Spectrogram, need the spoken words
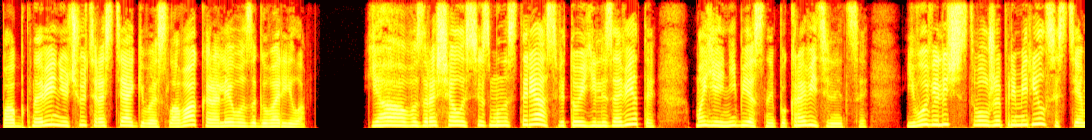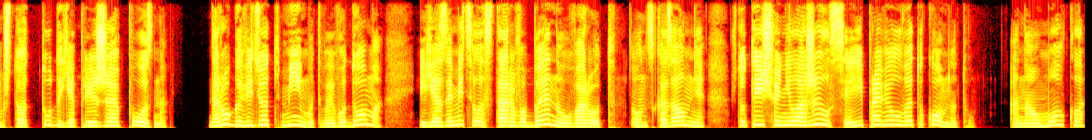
по обыкновению чуть растягивая слова, королева заговорила. «Я возвращалась из монастыря святой Елизаветы, моей небесной покровительницы. Его Величество уже примирился с тем, что оттуда я приезжаю поздно. Дорога ведет мимо твоего дома, и я заметила старого Бена у ворот. Он сказал мне, что ты еще не ложился, и провел в эту комнату. Она умолкла,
